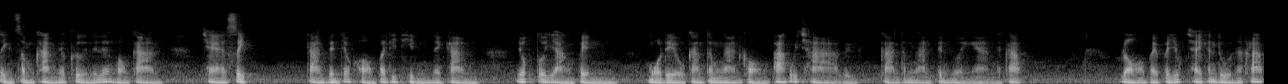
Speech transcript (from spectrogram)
สิ่งสำคัญก็คือในเรื่องของการแชร์สิทธิ์การเป็นเจ้าของปฏิทินในการยกตัวอย่างเป็นโมเดลการทำงานของภาควิชา หรือการทำงานเป็นหน่วยงานนะครับ ลองเอาไปประยุกต์ใช้กันดูนะครับ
